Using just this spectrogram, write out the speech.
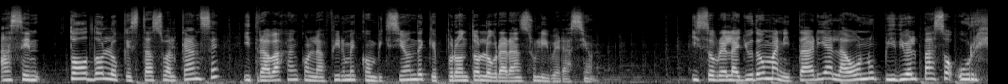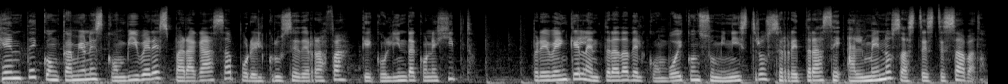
hacen todo lo que está a su alcance y trabajan con la firme convicción de que pronto lograrán su liberación. Y sobre la ayuda humanitaria, la ONU pidió el paso urgente con camiones con víveres para Gaza por el cruce de Rafah, que colinda con Egipto prevén que la entrada del convoy con suministros se retrase al menos hasta este sábado,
